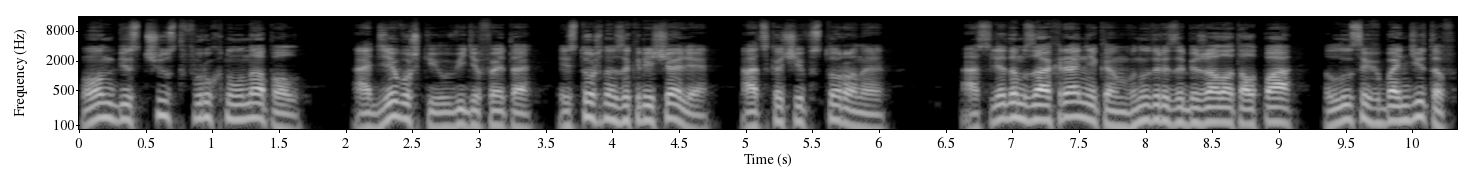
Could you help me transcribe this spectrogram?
Он без чувств рухнул на пол, а девушки, увидев это, истошно закричали, отскочив в стороны а следом за охранником внутрь забежала толпа лысых бандитов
